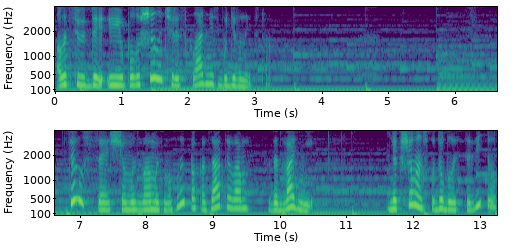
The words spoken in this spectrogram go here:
але цю ідею полишили через складність будівництва. Це усе, що ми з вами змогли показати вам за два дні. Якщо вам сподобалось це відео,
